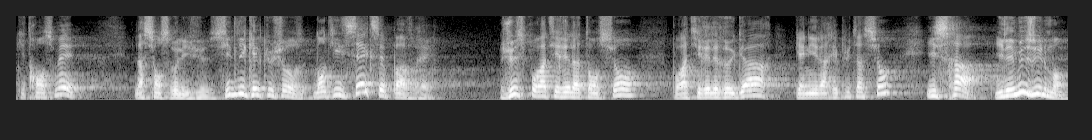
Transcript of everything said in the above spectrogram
qui transmet la science religieuse, s'il dit quelque chose dont il sait que c'est pas vrai, juste pour attirer l'attention, pour attirer les regards, gagner la réputation, il sera, il est musulman,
